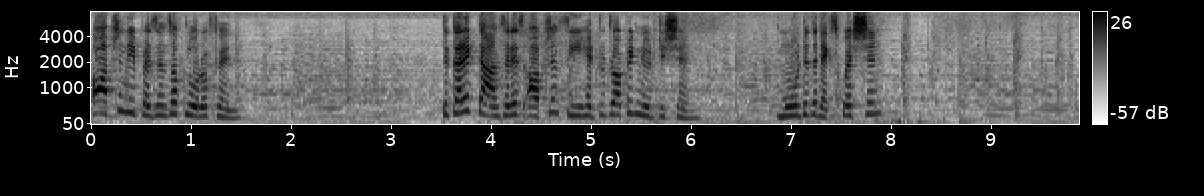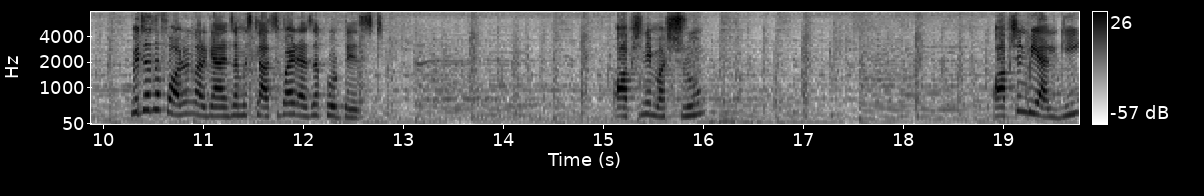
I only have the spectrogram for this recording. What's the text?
Option D presence of chlorophyll. The correct answer is option C heterotrophic nutrition. Move to the next question. Which of the following organism is classified as a protist? Option A mushroom. Option B algae.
